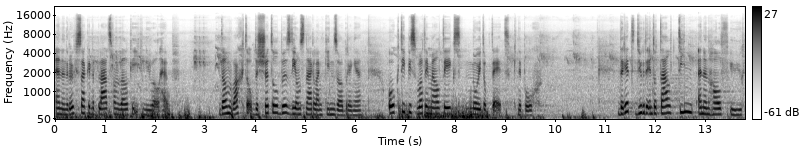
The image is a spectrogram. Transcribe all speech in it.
en een rugzak in de plaats van welke ik nu al heb. Dan wachten op de shuttlebus die ons naar Lankin zou brengen. Ook typisch Guatemalteeks, nooit op tijd, knipoog. De rit duurde in totaal tien en een half uur,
